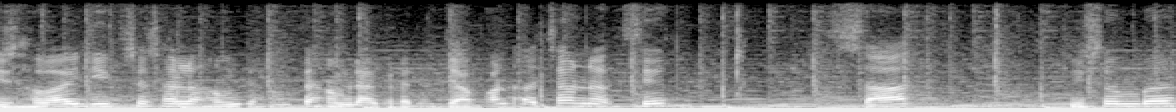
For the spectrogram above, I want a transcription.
इस हवाई द्वीप से साला हम हम पे हमला करेगा जापान अचानक से सात दिसंबर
